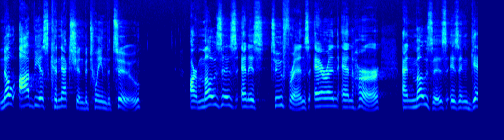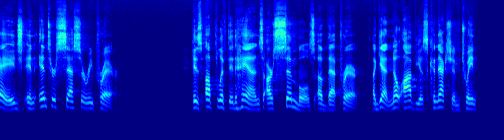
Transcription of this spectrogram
no obvious connection between the two, are Moses and his two friends, Aaron and Hur, and Moses is engaged in intercessory prayer. His uplifted hands are symbols of that prayer. Again, no obvious connection between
